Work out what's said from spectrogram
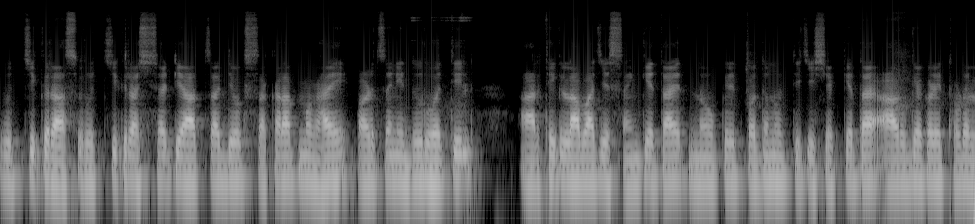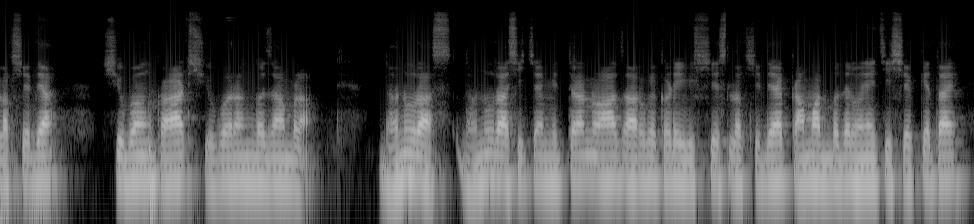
वृश्चिक रास वृश्चिक राशीसाठी आजचा दिवस सकारात्मक आहे. अडचणी दूर होतील. आर्थिक लाभाचे संकेत आहेत. नोकरीत पदोन्नतीची शक्यता आहे. आरोग्याकडे थोडं लक्ष द्या. शुभ अंक आठ शुभ रंग जांभळा. धनुरास धनुराशीच्या मित्रांनो आज आरोग्याकडे विशेष लक्ष द्या. कामात बदल होण्याची शक्यता आहे.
